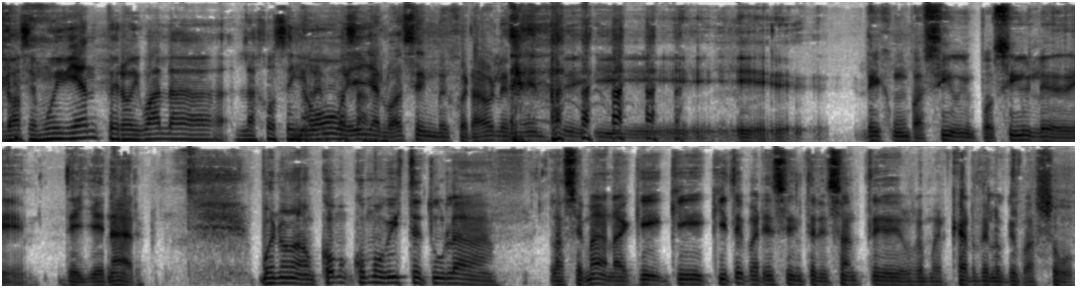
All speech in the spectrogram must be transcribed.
lo hace muy bien, pero igual la, la José No, ella lo hace inmejorablemente y, deja un vacío imposible de, de llenar. Bueno, ¿cómo, ¿cómo, viste tú la, la semana? ¿Qué, ¿Qué, qué, te parece interesante remarcar de lo que pasó?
